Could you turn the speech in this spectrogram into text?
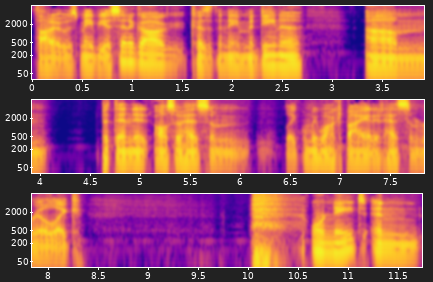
thought it was maybe a synagogue because of the name Medinah. Um, but then it also has some like when we walked by it, it has some real like ornate and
